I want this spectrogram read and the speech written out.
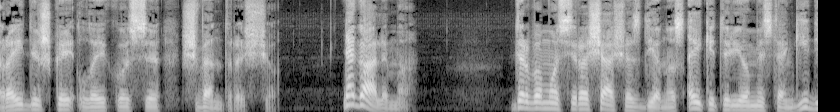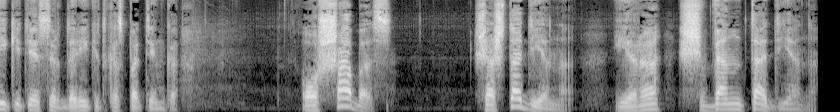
raidiškai laikosi šventraščio. Negalima. Dirbamos yra šešias dienos, eikit ir jomis ten gydykitės ir darykit, kas patinka. O šabas, šešta diena, yra šventa diena.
